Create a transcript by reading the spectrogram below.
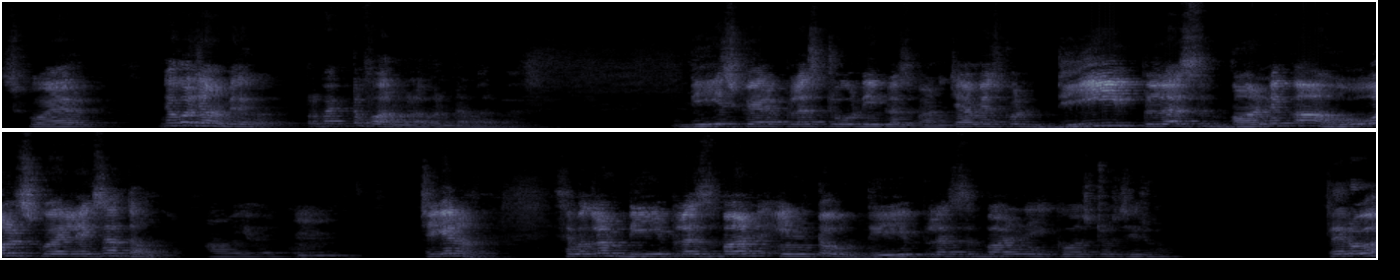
स्क्वायर देखो जहाँ पे देखो परफेक्ट फॉर्मूला बन रहा है हमारे पास। D square plus two D plus one क्या मैं इसको डी प्लस वन का होल स्क्वायर लिख सकता हूँ? हाँ, हम्म। ठीक है ना? इसे मतलब D plus one into D plus one equal to zero clear हुआ?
